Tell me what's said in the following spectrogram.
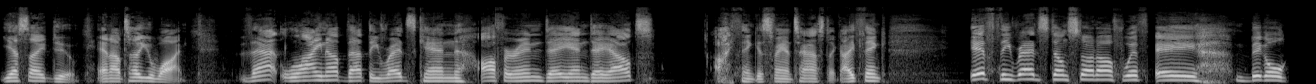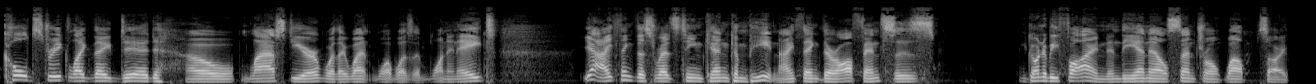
yes, I do. And I'll tell you why that lineup that the Reds can offer in day in, day out, I think is fantastic. I think if the Reds don't start off with a big old cold streak like they did oh last year, where they went what was it one and eight, yeah, I think this Reds team can compete, and I think their offense is going to be fine in the NL Central. Well, sorry,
